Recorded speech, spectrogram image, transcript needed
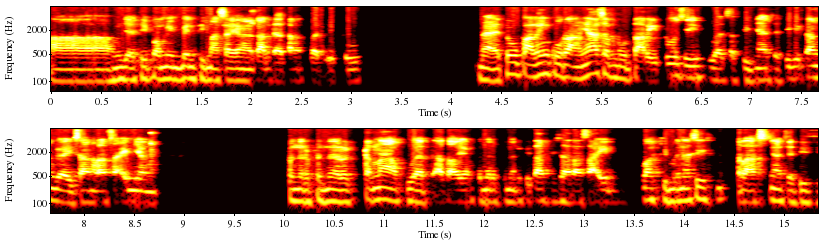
uh, menjadi pemimpin di masa yang akan datang buat itu. Nah itu paling kurangnya seputar itu sih buat sedihnya. Jadi kita nggak bisa ngerasain yang benar-benar kena buat atau yang benar-benar kita bisa rasain. Wah gimana sih kerasnya jadi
